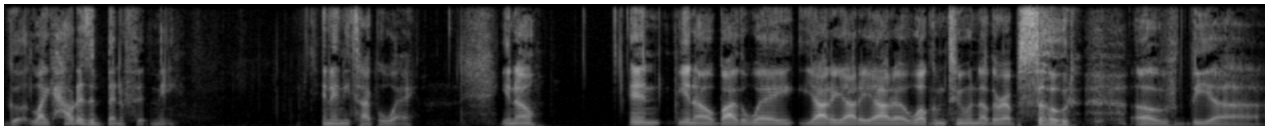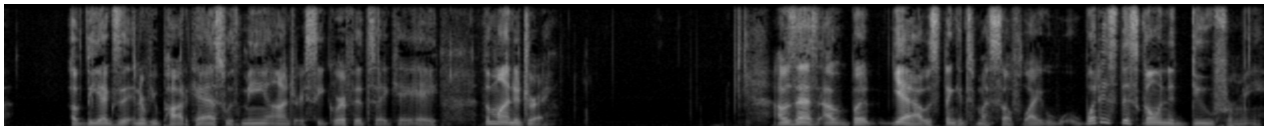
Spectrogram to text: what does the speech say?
good? Like, how does it benefit me in any type of way? You know? And, you know, by the way, yada, yada, yada, welcome to another episode of the, uh, of the Exit Interview Podcast with me, Andre C. Griffiths, aka The Mind of Dre. I was asked, I, but yeah, I was thinking to myself, like, what is this going to do for me?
